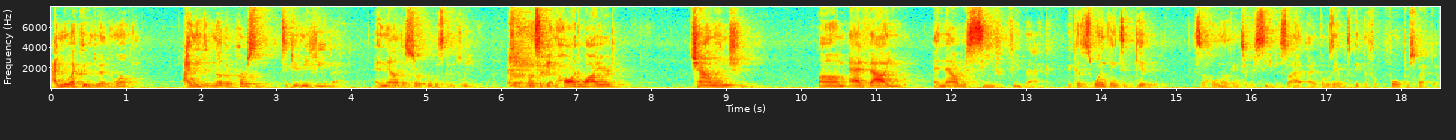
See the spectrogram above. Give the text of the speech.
I knew I couldn't do that alone. I needed another person to give me feedback. And now the circle was complete. So once again, hardwired, challenge, um, add value, and now receive feedback. Because it's one thing to give it, it's a whole other thing to receive it. So I, I was able to get the full perspective.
